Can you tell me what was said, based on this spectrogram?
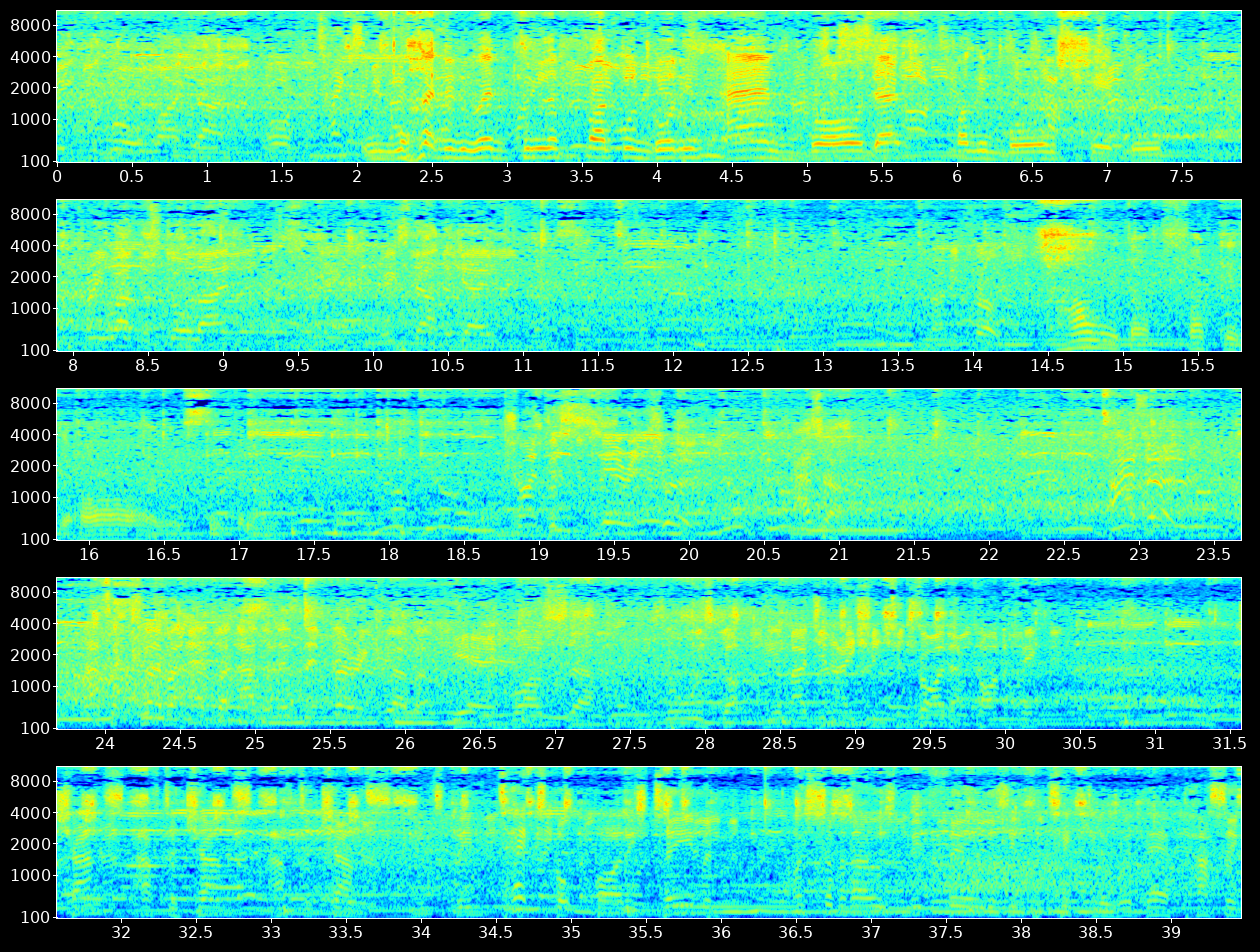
beat the ball like that. Or takes What? to It went through the fucking goalie's hands, bro. That's fucking bullshit, dude. 3-1 the scoreline. Restart the game. How the fuck is all these people on? trying to steer it through. Hazard. Hazard! That's a clever effort, Alan, isn't it? Very clever. Yeah, it was. Uh, he's always got the imagination to try that kind of thing. Chance after chance after chance. It's been textbook by this team and by some of those midfielders in particular with their passing.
